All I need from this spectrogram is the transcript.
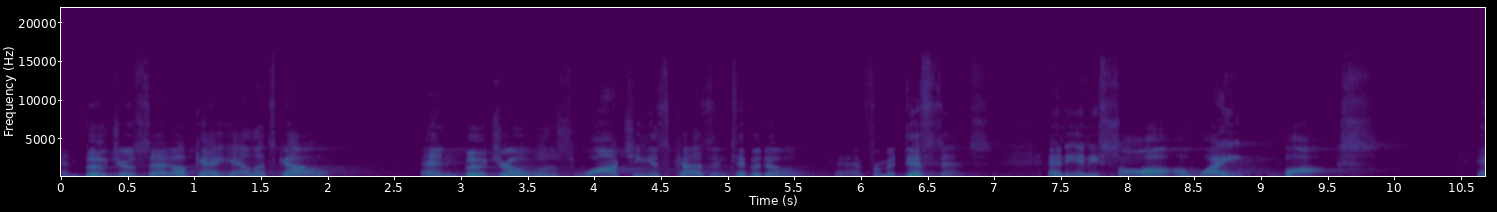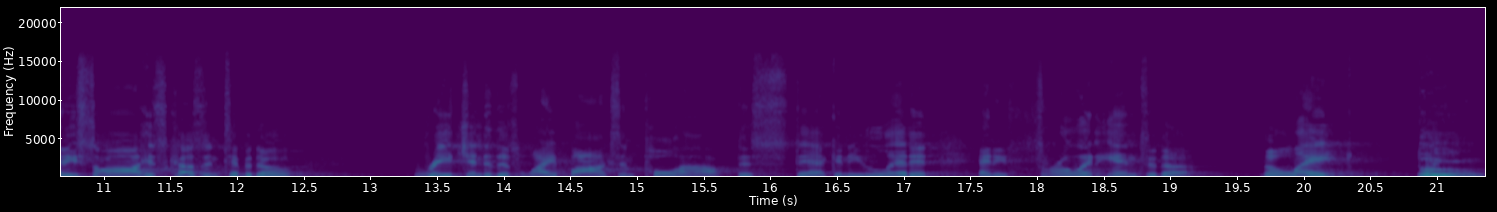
And Boudreaux said, Okay, yeah, let's go. And Boudreaux was watching his cousin Thibodeau uh, from a distance, and, and he saw a white box. And he saw his cousin Thibodeau reach into this white box and pull out this stick. And he lit it and he threw it into the, the lake. Boom.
